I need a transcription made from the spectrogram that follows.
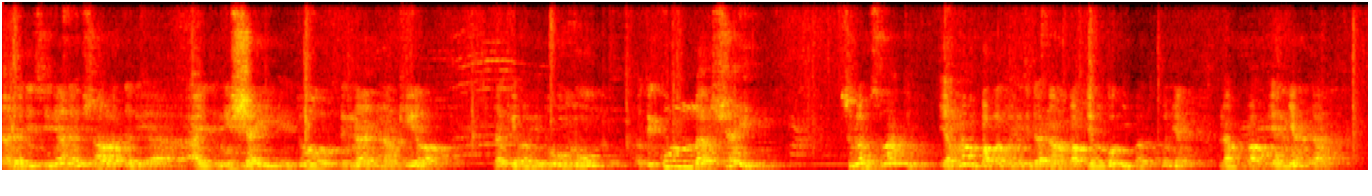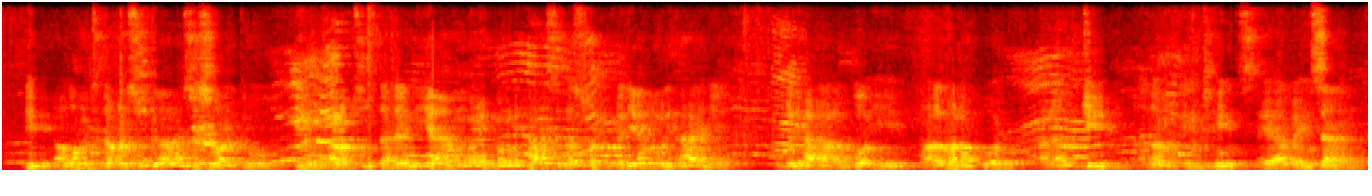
Nah dari sini ada isyarat dari uh, ayat ini syai itu dengan nakirah. Nakirah itu umum. Berarti kulla syai. Segala sesuatu yang nampak atau yang tidak nampak, yang goib ataupun yang nampak, yang nyata. Jadi Allah menciptakan segala sesuatu di alam semesta dan Dia memelihara segala sesuatu dan Dia memeliharanya. Memelihara alam goib, alam malakut, alam jin, alam ins, ya apa insan,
